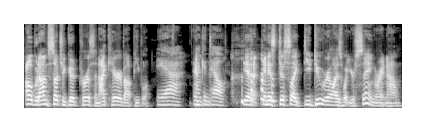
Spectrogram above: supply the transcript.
Oh, but I'm such a good person. I care about people. Yeah, I can tell. Yeah, and it's just like you do realize what you're saying right now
